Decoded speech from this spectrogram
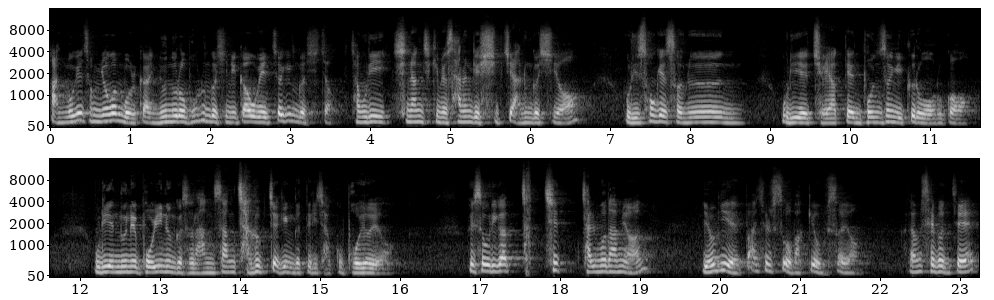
안목의 정욕은 뭘까요? 눈으로 보는 것이니까 외적인 것이죠. 참, 우리 신앙 지키며 사는 게 쉽지 않은 것이요. 우리 속에서는 우리의 죄악된 본성이 끌어오르고 우리의 눈에 보이는 것은 항상 자극적인 것들이 자꾸 보여요. 그래서 우리가 자칫 잘못하면 여기에 빠질 수밖에 없어요. 그 다음 세 번째,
